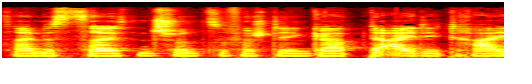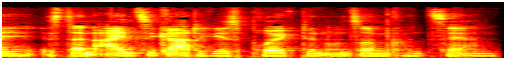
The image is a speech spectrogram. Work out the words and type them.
seines Zeichens schon zu verstehen gab, der ID3 ist ein einzigartiges Projekt in unserem Konzern.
